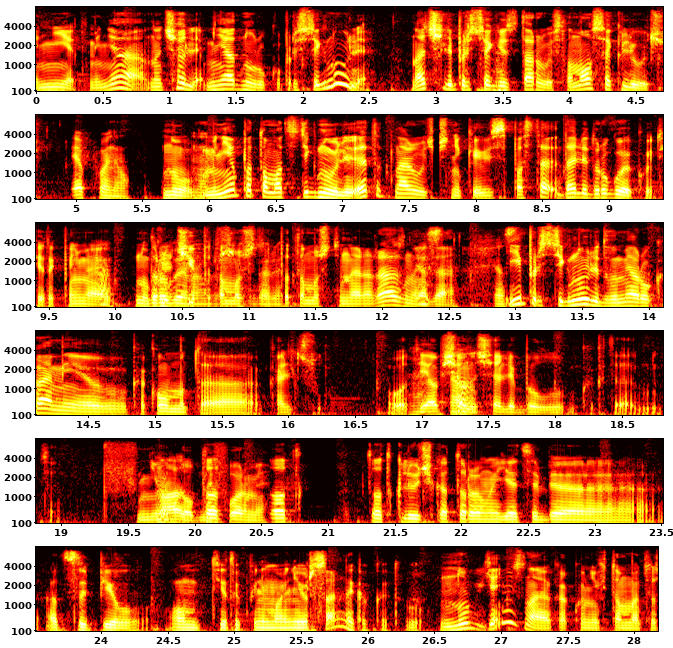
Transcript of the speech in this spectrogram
Нет, меня вначале, мне одну руку пристегнули, Начали пристегивать вторую, сломался ключ. Я понял. Ну, ну, мне потом отстегнули этот наручник и поставили, дали другой какой-то, я так понимаю, а, ну, ключи, потому что, дали. потому что, наверное, разные, ясно, да. Ясно. И пристегнули двумя руками к какому-то кольцу. Вот, а, я вообще а. вначале был как-то в неудобной ну, а тот, форме. Тот, тот ключ, которым я тебя отцепил, он, я так понимаю, универсальный какой-то был? Ну, я не знаю, как у них там это,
